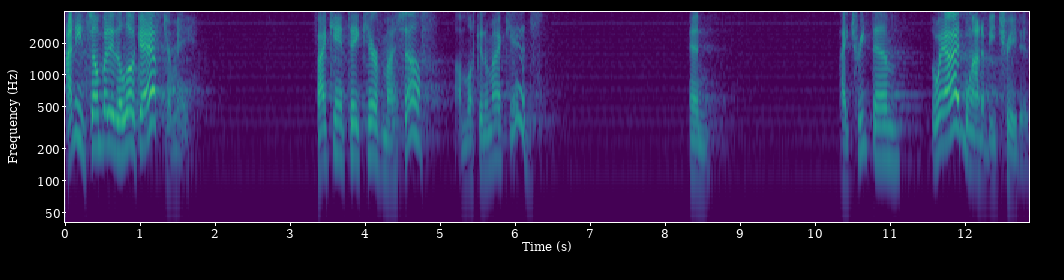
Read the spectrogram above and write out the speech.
I need somebody to look after me. If I can't take care of myself, I'm looking at my kids. And I treat them the way I'd want to be treated.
